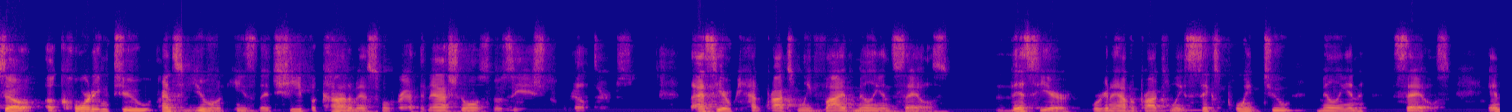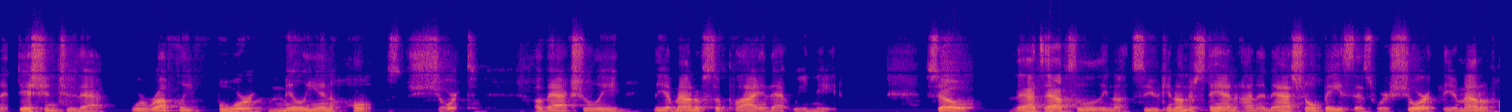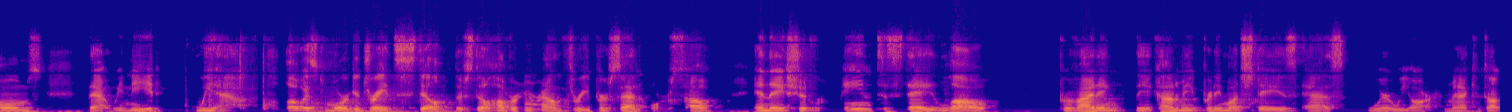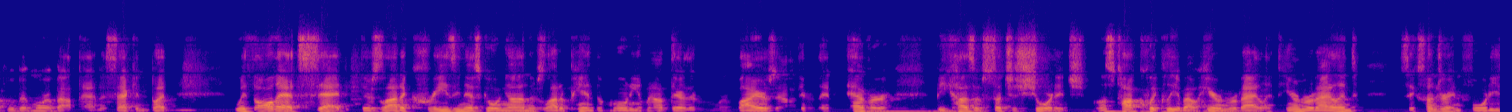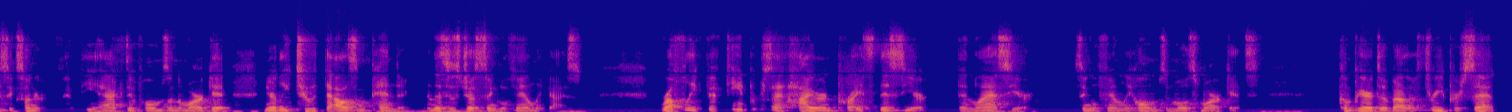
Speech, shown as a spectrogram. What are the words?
So, according to Lawrence Yun, he's the chief economist over at the National Association of Realtors. Last year, we had approximately 5 million sales. This year, we're going to have approximately 6.2 million sales. In addition to that, we're roughly 4 million homes short of actually the amount of supply that we need. So that's absolutely nuts. So you can understand on a national basis, we're short the amount of homes that we need. We have the lowest mortgage rates still. They're still hovering around 3% or so, and they should remain to stay low, providing the economy pretty much stays as where we are. Matt can talk a little bit more about that in a second. But with all that said, there's a lot of craziness going on. There's a lot of pandemonium out there. Buyers out there than ever because of such a shortage. Let's talk quickly about here in Rhode Island. Here in Rhode Island, 640, 650 active homes on the market, nearly 2,000 pending. And this is just single family, guys. Roughly 15% higher in price this year than last year, single family homes in most markets compared to about a 3%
